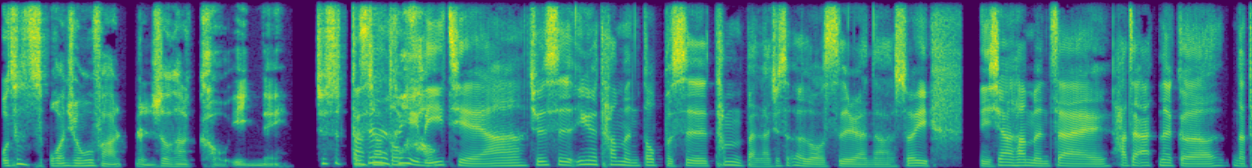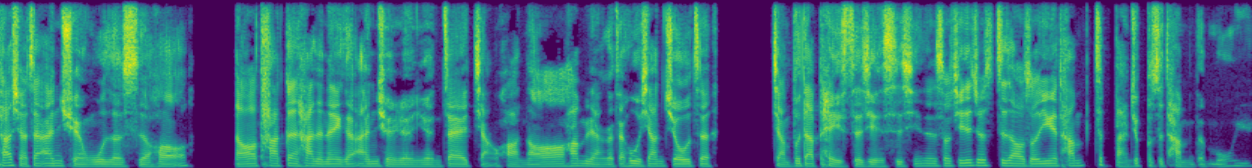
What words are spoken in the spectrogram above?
我真的是完全无法忍受他的口音呢。就是大家都可以理解啊，就是因为他们都不是，他们本来就是俄罗斯人啊，所以你像他们在他在那个 Natasha 在安全屋的时候，然后他跟他的那个安全人员在讲话，然后他们两个在互相纠正。讲布达佩斯这件事情的时候，其实就是知道说，因为他们这本来就不是他们的母语，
